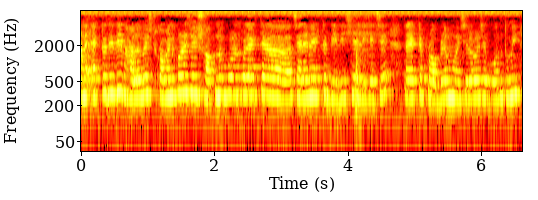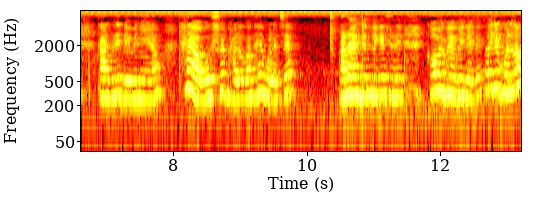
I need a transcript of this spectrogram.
অনেক একটা দিদি ভালো বেস্ট কমেন্ট করেছে, ওই স্বপ্ন পূরণ বলে একটা চ্যানেলে একটা দিদি সে লিখেছে, তার একটা প্রবলেম হয়েছিল, বলেছে, বোন, তুমি তাড়াতাড়ি বেবি নিয়ে নাও। হ্যাঁ অবশ্যই ভালো কথাই বলেছে। আর একজন লিখেছে যে কবে বেবি নেবে? ওই যে বললাম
